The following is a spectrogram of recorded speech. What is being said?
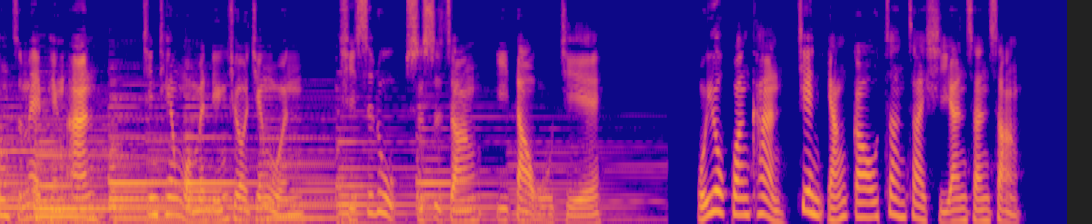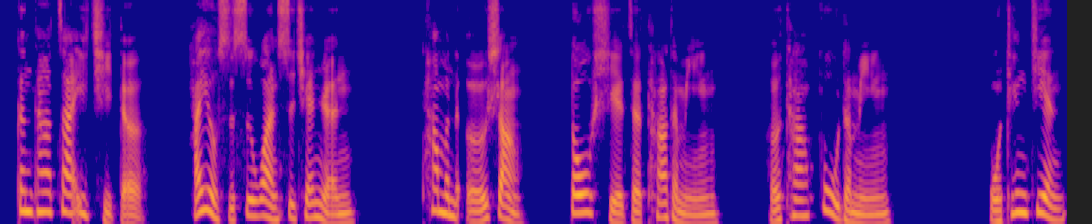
兄姊妹平安，今天我们灵修经文启示录十四章一到五节。我又观看，见羊羔站在喜安山上，跟他在一起的还有十四万四千人，他们的额上都写着他的名和他父的名。我听见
